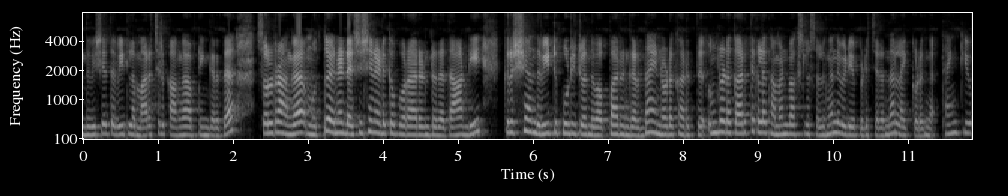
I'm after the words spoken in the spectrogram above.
இந்த விஷயத்தை வீட்டில் மறைச்சிருக்காங்க அப்படிங்கிறத சொல்கிறாங்க முத்து என்ன டெசிஷன் எடுக்க போகிறாருன்றதை தாண்டி கிறிஷ் அந்த வீட்டுக்கு கூட்டிகிட்டு வந்து வைப்பாருங்கிறது தான் என்னோட கருத்து. உங்களோட கருத்துக்களை கமெண்ட் பாக்ஸில் சொல்லுங்கள் இந்த வீடியோ பிடிச்சிருந்தால் லைக் கொடுங்க. தேங்க்யூ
